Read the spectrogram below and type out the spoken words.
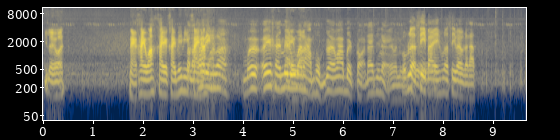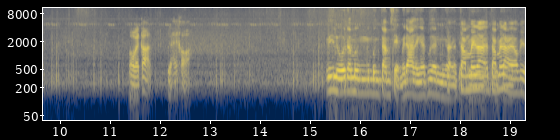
ที่ไรวะไหนใครวะใครใครไม่มีสารใครภาพนะเองดีกว่าเออเอ้ยใครไม่รู้ใครวะมาถามผมด้วยว่าเบิกเกาะได้ที่ไหนวันนี้ผมเหลือสี่ใบผมเหลือสี่ใบประกันบอกไว้ก่อนเดี๋ยวให้ขอ ไม่รู้แต่มึงมึงจำเสียงไม่ได้อะไรเงี้ยเพื่อนมึงอะไรจำไม่ได้จำไม่ได้ครับพี่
